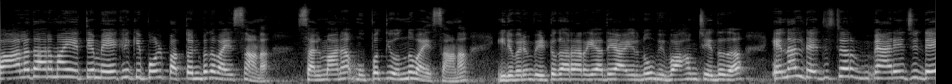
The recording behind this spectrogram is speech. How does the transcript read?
ബാലതാരമായി എത്തിയ മേഘയ്ക്ക് ഇപ്പോൾ പത്തൊൻപത് വയസ്സാണ്. സൽമാന് മുപ്പത്തിയൊന്ന് വയസ്സാണ്. ഇരുവരും വീട്ടുകാർ അറിയാതെയായിരുന്നു വിവാഹം ചെയ്തത്. എന്നാൽ രജിസ്റ്റർ മാരേജിന്റെ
